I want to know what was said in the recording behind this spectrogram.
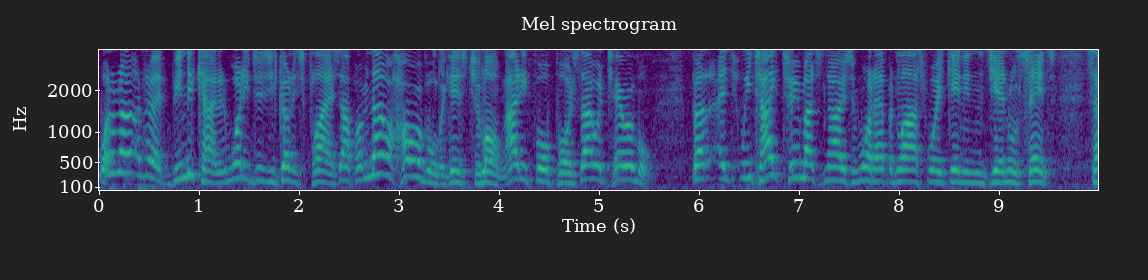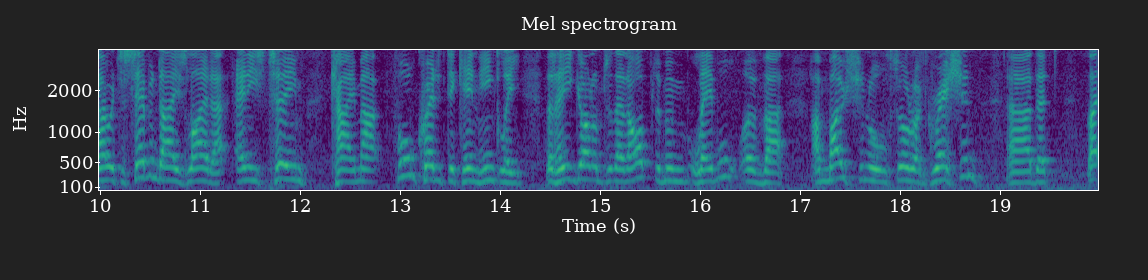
Well, I don't know about vindicated. What he did is he got his players up. I mean, they were horrible against Geelong. 84 points. They were terrible. But we take too much notice of what happened last weekend in the general sense. So it's a seven days later, and his team came up. Full credit to Ken Hinkley that he got them to that optimum level of uh, emotional sort of aggression uh, that they,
